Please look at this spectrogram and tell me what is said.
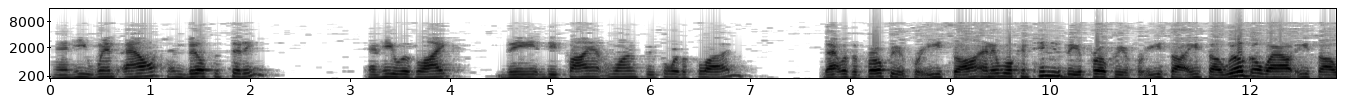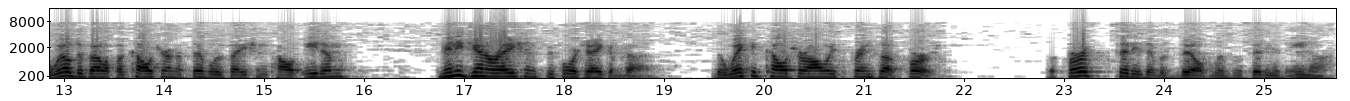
and he went out and built a city and he was like the defiant ones before the flood. That was appropriate for Esau, and it will continue to be appropriate for Esau. Esau will go out, Esau will develop a culture and a civilization called Edom many generations before Jacob does. The wicked culture always springs up first. The first city that was built was the city of Enoch.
